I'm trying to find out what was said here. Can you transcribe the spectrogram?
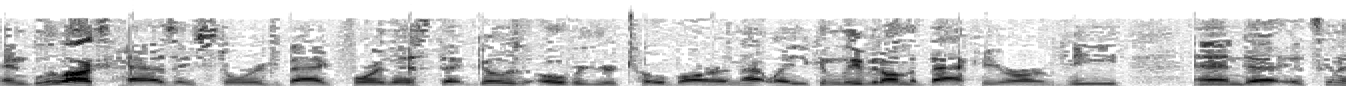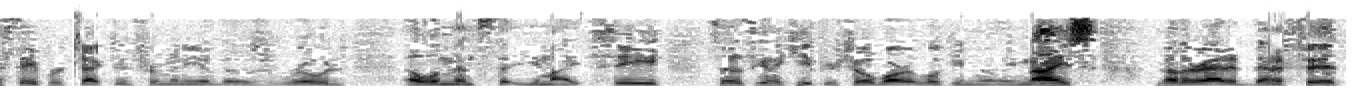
and Blue Ox has a storage bag for this that goes over your tow bar, and that way you can leave it on the back of your RV and uh, it's going to stay protected from any of those road elements that you might see. So it's going to keep your tow bar looking really nice. Another added benefit,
